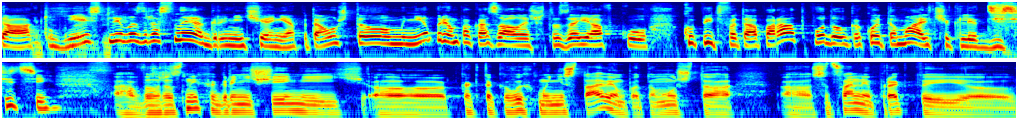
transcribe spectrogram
Так, есть ли возрастные ограничения? Потому что мне прям показалось, что заявку купить фотоаппарат подал какой-то мальчик лет 10. А Возрастных ограничений э, как таковых мы не ставим, потому что э, социальные проекты э,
